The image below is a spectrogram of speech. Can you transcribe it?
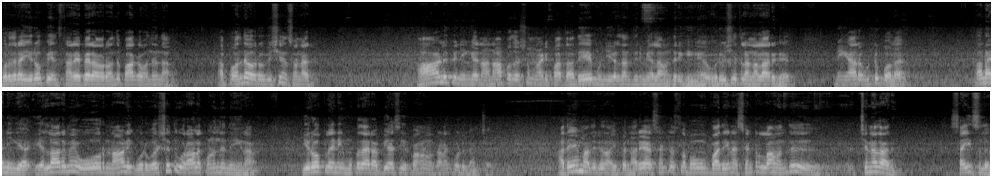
ஒரு தடவை யூரோப்பியன்ஸ் நிறைய பேர் அவரை வந்து பார்க்க வந்திருந்தாங்க. அப்போ வந்து அவர் விஷயம் சொன்னார். ஆளுக்கு நீங்கள் நான் நாற்பது வருஷம் முன்னாடி பார்த்த அதே மூஞ்சிகள் தான் திரும்பி எல்லாம் வந்திருக்கீங்க. ஒரு விஷயத்தில் நல்லா இருக்குது நீங்கள் யாரும் விட்டு போகல ஆனால் நீங்கள் எல்லாருமே ஒவ்வொரு நாளைக்கு ஒரு வருஷத்துக்கு ஒரு ஆளை கொண்டு வந்திருந்தீங்கன்னா யூரோப்பில் இன்றைக்கி முப்பதாயிரம் அபியாசி இருப்பாங்கன்னு ஒரு கணக்கு போட்டு காமிச்சார். அதே மாதிரி தான் இப்போ நிறையா சென்டர்ஸில் போகும்போது பார்த்தீங்கன்னா சென்டர்லாம் வந்து சின்னதாக இருக்குது சைஸில்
